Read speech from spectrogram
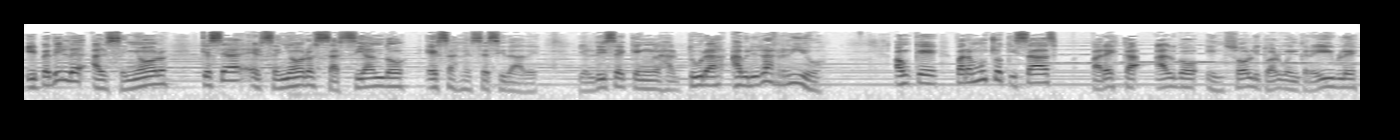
y pedirle al Señor que sea el Señor saciando esas necesidades. Él dice que en las alturas abrirá río. Aunque para muchos quizás parezca algo insólito, algo increíble,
